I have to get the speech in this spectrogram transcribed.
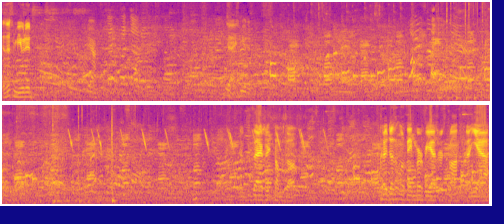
Is this muted? Yeah. Yeah, it's muted. This actually comes up. It doesn't look like Murphy has a response that, yeah.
